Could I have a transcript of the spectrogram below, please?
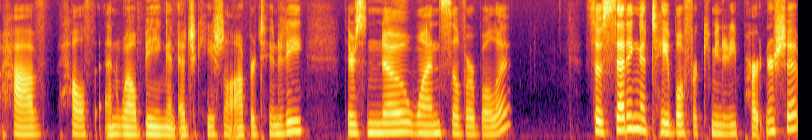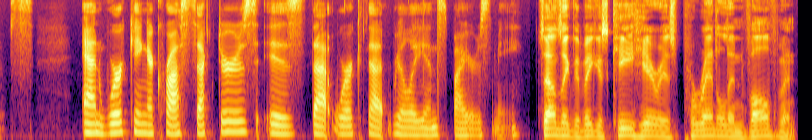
have health and well being and educational opportunity. There's no one silver bullet. So, setting a table for community partnerships and working across sectors is that work that really inspires me. Sounds like the biggest key here is parental involvement.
